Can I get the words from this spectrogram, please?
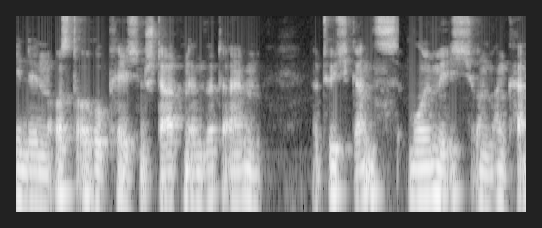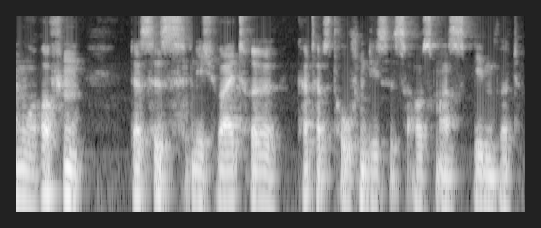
in den osteuropäischen Staaten, dann wird einem natürlich ganz mulmig und man kann nur hoffen, dass es nicht weitere Katastrophen dieses Ausmaß geben wird.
